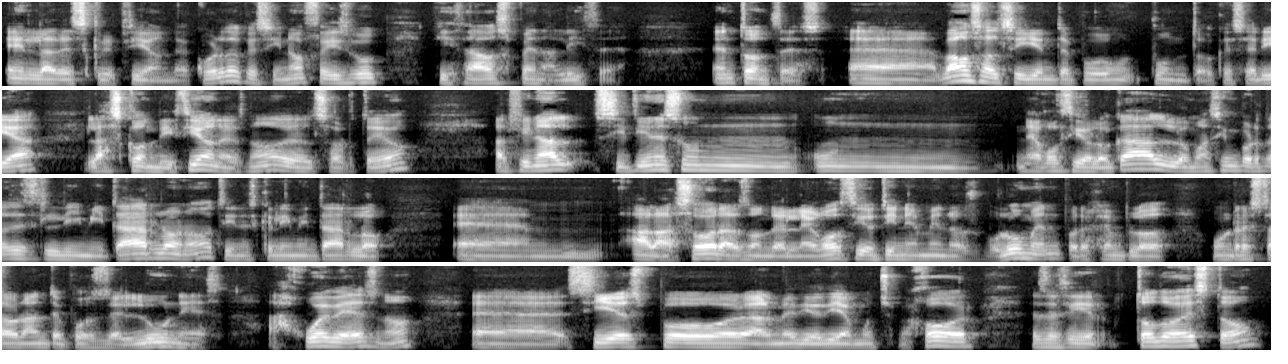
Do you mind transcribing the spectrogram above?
en la descripción, ¿de acuerdo? Que si no, Facebook quizá os penalice. Entonces, eh, vamos al siguiente punto, que sería las condiciones del sorteo. Al final, si tienes un, un, negocio local, lo más importante es limitarlo, ¿no? Tienes que limitarlo Em, a las horas donde el negocio tiene menos volumen, por ejemplo, un restaurante pues del lunes a jueves, ¿no? Eh, si es por al mediodía mucho mejor, es decir, todo esto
